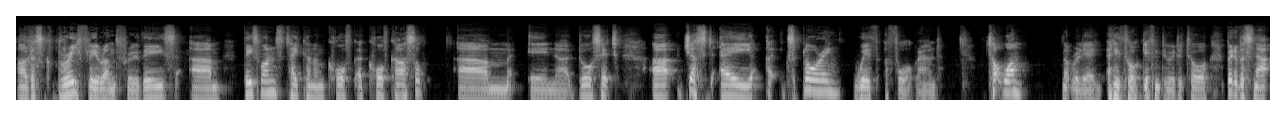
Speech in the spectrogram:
I'll just briefly run through these. Um, these ones taken on Corfe, uh, Corfe Castle um, in uh, Dorset. Uh, just a exploring with a foreground. Top one, not really any thought given to it at all. Bit of a snap,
